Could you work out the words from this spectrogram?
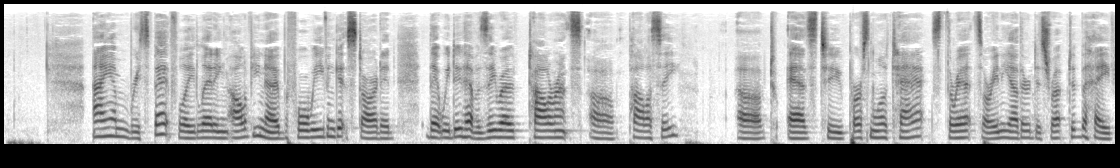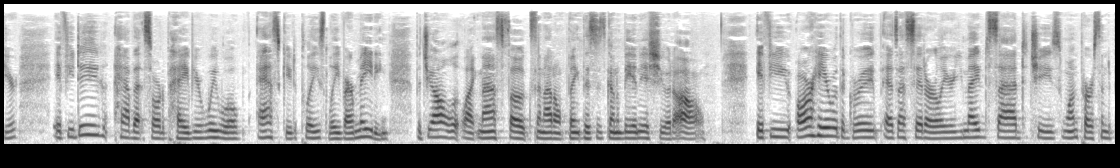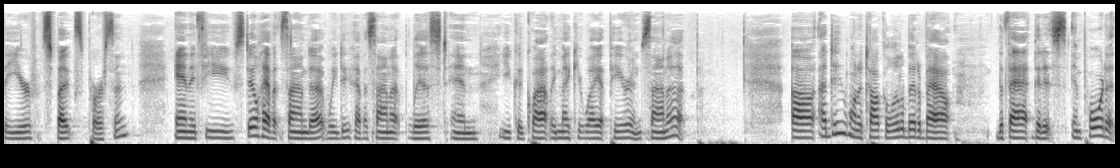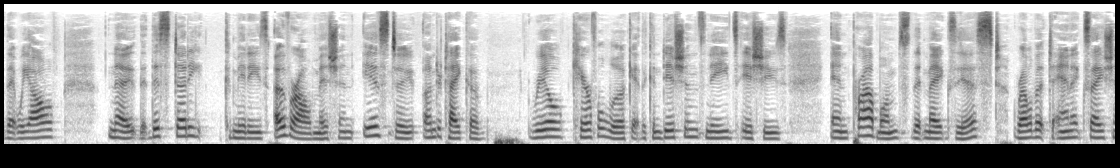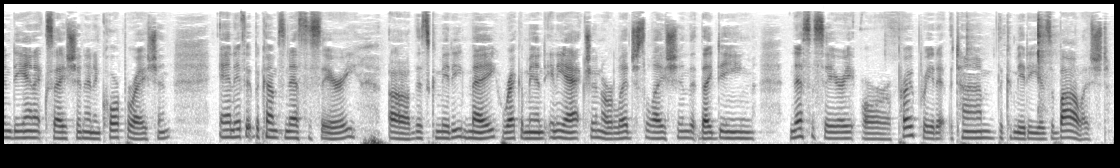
I am respectfully letting all of you know before we even get started that we do have a zero tolerance uh, policy uh, t- as to personal attacks, threats, or any other disruptive behavior. If you do have that sort of behavior, we will ask you to please leave our meeting. But you all look like nice folks, and I don't think this is going to be an issue at all. If you are here with a group, as I said earlier, you may decide to choose one person to be your spokesperson. And if you still haven't signed up, we do have a sign up list, and you could quietly make your way up here and sign up. Uh, I do want to talk a little bit about the fact that it's important that we all know that this study committee's overall mission is to undertake a real careful look at the conditions, needs, issues, and problems that may exist relevant to annexation, de-annexation, and incorporation. And if it becomes necessary, uh, this committee may recommend any action or legislation that they deem necessary or appropriate at the time the committee is abolished.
